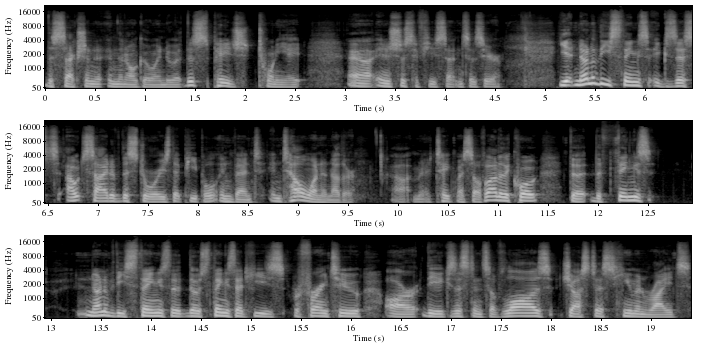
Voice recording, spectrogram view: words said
the section and then I'll go into it. This is page 28, uh, and it's just a few sentences here. Yet none of these things exists outside of the stories that people invent and tell one another. Uh, I'm going to take myself out of the quote. The the things, none of these things, that those things that he's referring to are the existence of laws, justice, human rights,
